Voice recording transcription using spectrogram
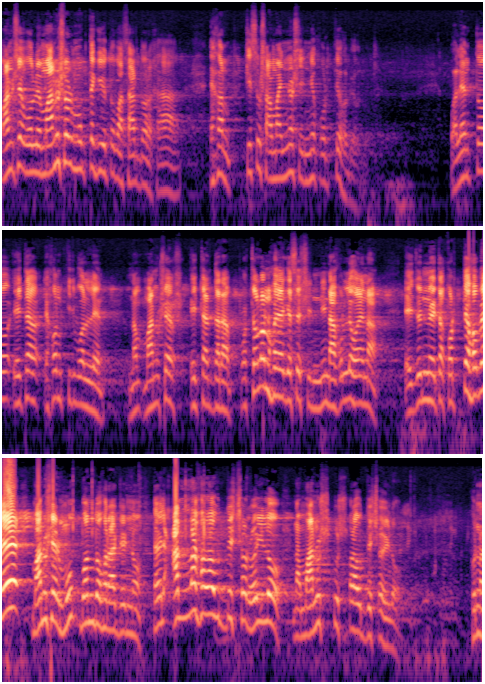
মানুষে বলবে, মানুষের মুখ থেকে তো বাঁচার দরকার। এখন কিছু সামান্য চিহ্ন করতে হবে বলেন তো, এটা এখন কি বললেন? না, মানুষের এটার দ্বারা প্রচলন হয়ে গেছে চিহ্নি না করলে হয় না। এই জন্য এটা করতে হবে মানুষের মুখ বন্ধ করার জন্য। তাহলে আল্লাহ হওয়া উদ্দেশ্য রইল না মানুষ কুশ করা উদ্দেশ্য হইল কোনো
